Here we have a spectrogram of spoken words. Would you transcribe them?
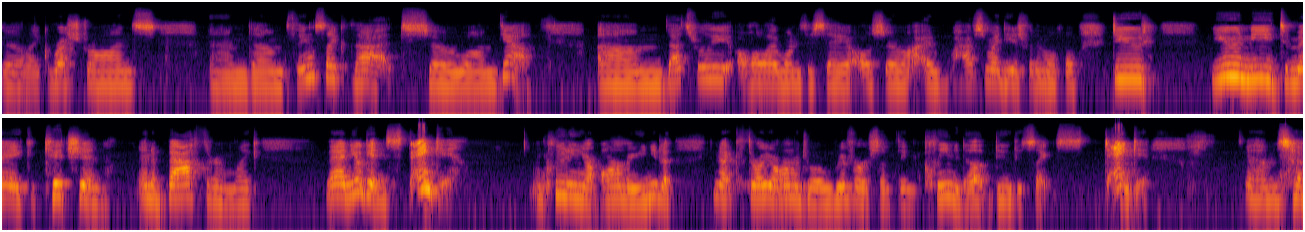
uh, like restaurants and um, things like that. So um, yeah, um, that's really all I wanted to say. Also, I have some ideas for the mobile dude. You need to make a kitchen and a bathroom. Like, man, you're getting stanky including your armor. You need to you know, like throw your armor into a river or something, clean it up, dude. It's like stanky. Um, so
